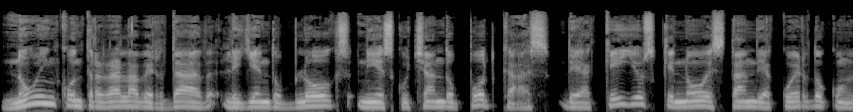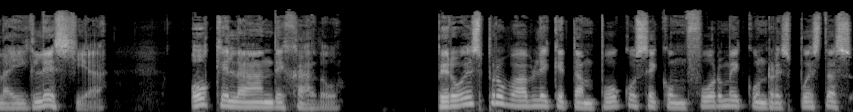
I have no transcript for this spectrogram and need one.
no encontrará la verdad leyendo blogs ni escuchando podcasts de aquellos que no están de acuerdo con la Iglesia o que la han dejado. Pero es probable que tampoco se conforme con respuestas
